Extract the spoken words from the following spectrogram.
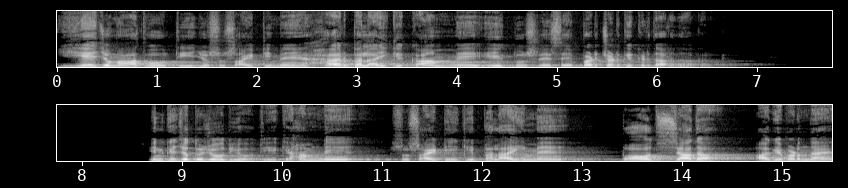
یہ جماعت وہ ہوتی جو سوسائٹی میں ہر بھلائی کے کام میں ایک دوسرے سے بڑھ چڑھ کے کردار ادا کرتے ان کی جد وجہد یہ ہوتی ہے کہ ہم نے سوسائٹی کی بھلائی میں بہت زیادہ آگے بڑھنا ہے،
